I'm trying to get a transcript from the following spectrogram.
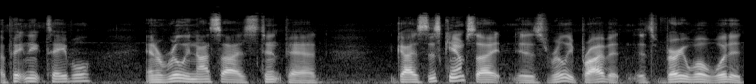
a picnic table, and a really nice sized tent pad. Guys, this campsite is really private. It's very well wooded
